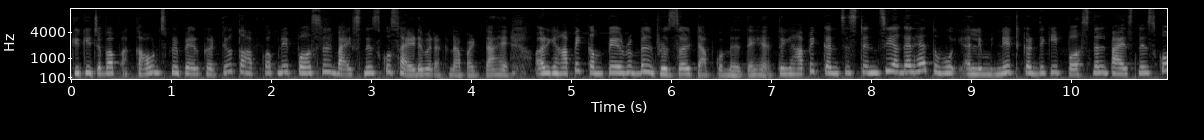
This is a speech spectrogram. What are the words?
क्योंकि जब आप अकाउंट्स प्रिपेयर करते हो तो आपको अपने पर्सनल बाइसनेस को साइड में रखना पड़ता है और यहाँ पे कंपेरेबल रिज़ल्ट आपको मिलते हैं। तो यहाँ पे कंसिस्टेंसी अगर है तो वो एलिमिनेट कर देगी पर्सनल बाइसनेस को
